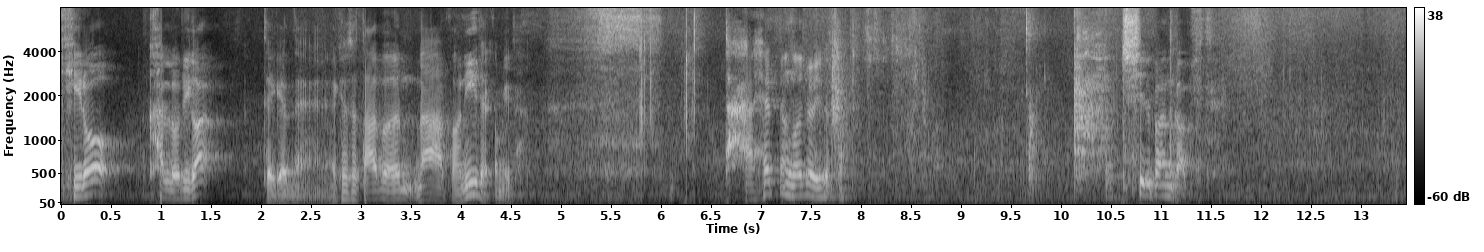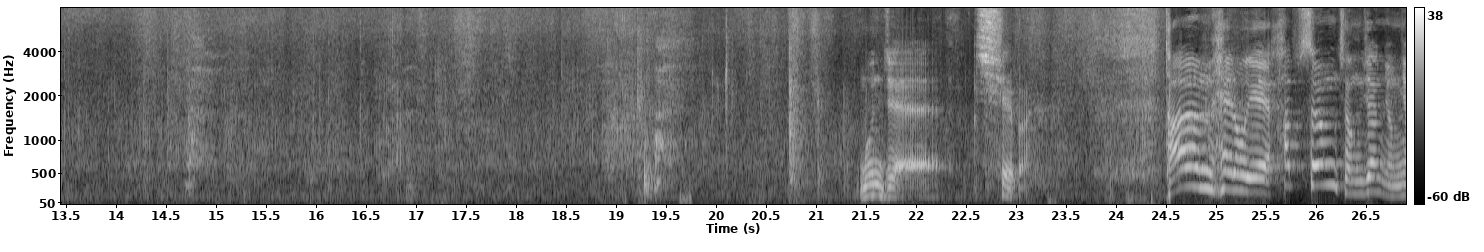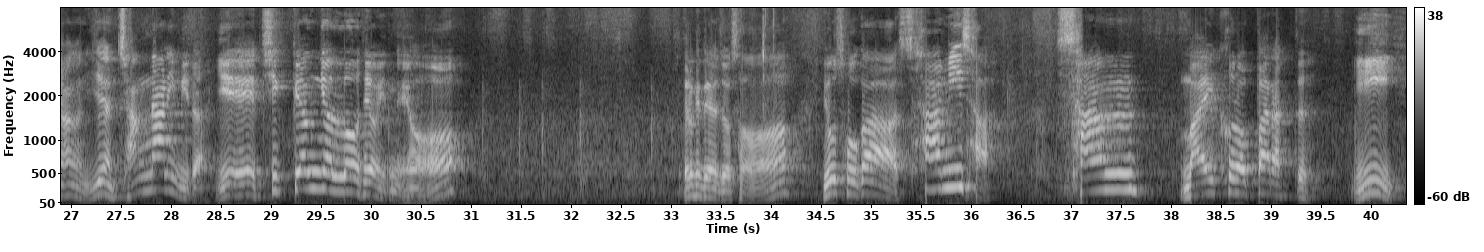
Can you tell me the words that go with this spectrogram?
킬로칼로리가 되겠네. 그래서 답은 나번이 될 겁니다. 다 했던 거죠, 이것도. 7번 갑시다. 문제 7번. 다음 회로의 합성 정전 용량은 이제는 장난입니다. 얘 직병렬로 되어 있네요. 이렇게 되어져서 요소가 324, 3 마이크로파라트, 2,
